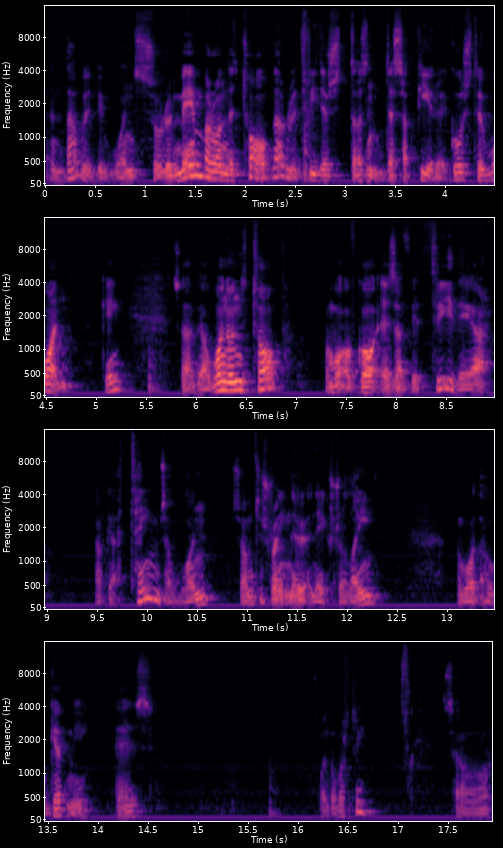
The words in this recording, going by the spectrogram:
and that would be 1. So remember on the top, that root 3 just doesn't disappear, it goes to 1. Okay, So that would be a 1 on the top, and what I've got is I've got 3 there, I've got a times a 1, so I'm just writing out an extra line, and what that will give me is 1 over 3. So,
